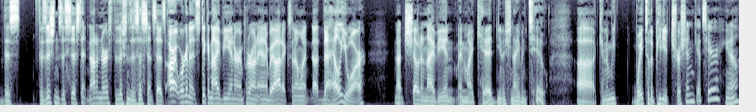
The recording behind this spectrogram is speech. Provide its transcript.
this physician's assistant, not a nurse, physician's assistant says, All right, we're going to stick an IV in her and put her on antibiotics. And I went, "Uh, The hell you are. Not shoving an IV in, in my kid. You know, she's not even two. Uh, can we wait till the pediatrician gets here? You know,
